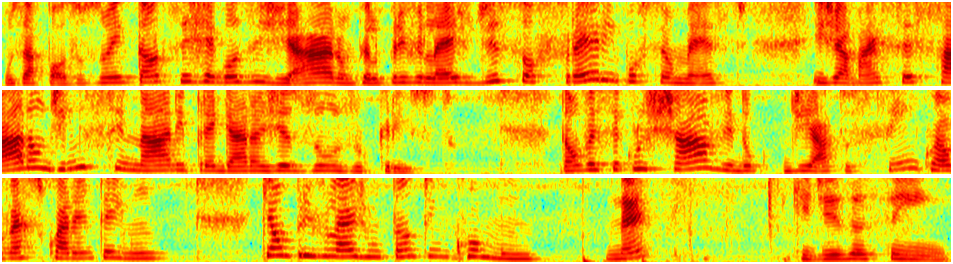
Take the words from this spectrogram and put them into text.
Os apóstolos, no entanto, se regozijaram pelo privilégio de sofrerem por seu mestre e jamais cessaram de ensinar e pregar a Jesus, o Cristo. Então, o versículo chave do, de Atos 5 é o verso 41, que é um privilégio um tanto incomum, né? Que diz assim:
